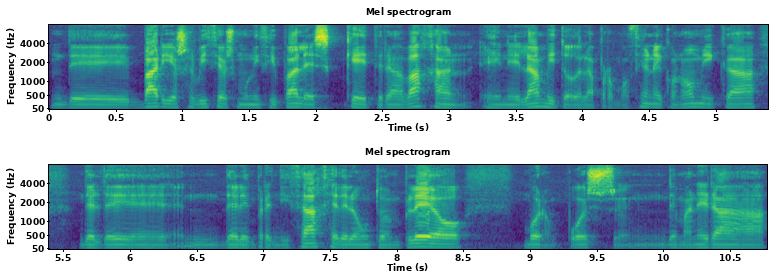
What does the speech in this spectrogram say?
de varios servicios municipales que trabajan en el ámbito de la promoción económica, del, del emprendizaje, del autoempleo, bueno, pues de manera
